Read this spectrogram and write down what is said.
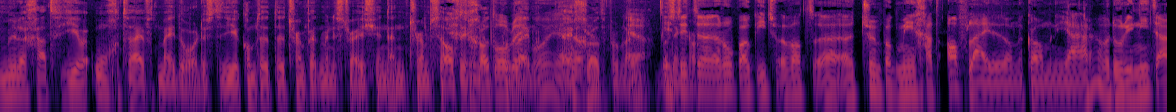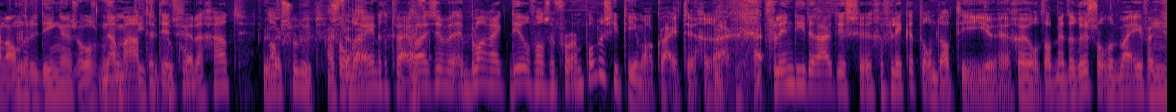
Mueller gaat hier ongetwijfeld mee door. Dus hier komt het de Trump administration en Trump zelf in een grote probleem, problemen. hoor, ja. Echt Ja. grote problemen. Ja. Dat Is dit, ook. eh, Rob, ook iets wat eh, Trump ook meer gaat afleiden dan de komende jaren? Waardoor hij niet aan andere dingen zoals bijvoorbeeld Naarmate dit verder gaat, Tuurlijk. absoluut. Hij- Zonder enige twijfel. Hij is een, belangrijk deel van zijn foreign policy team al kwijt eh, geraakt. Flynn die eruit is eh, geflikkerd, omdat hij eh, gehuld had met de Russen, om het maar even Mhm.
